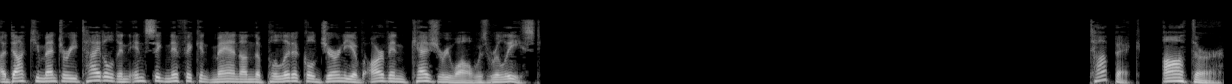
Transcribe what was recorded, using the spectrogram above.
a documentary titled An Insignificant Man on the Political Journey of Arvind Kejriwal was released. Author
